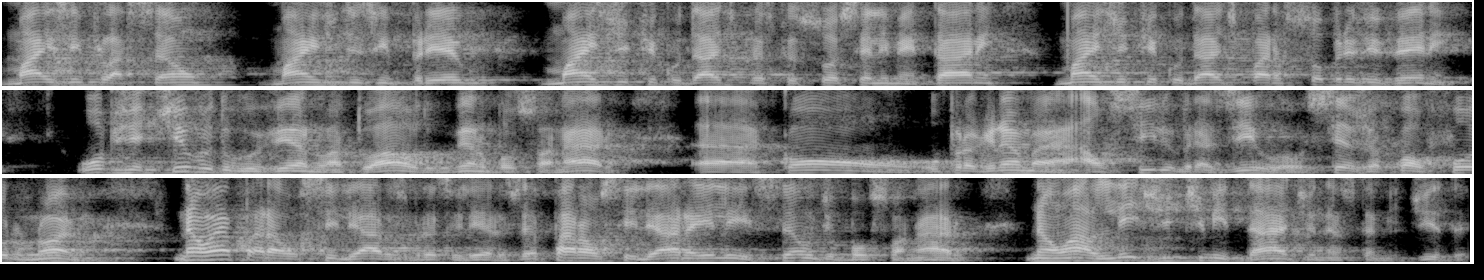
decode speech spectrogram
Mais inflação, mais desemprego, mais dificuldade para as pessoas se alimentarem, mais dificuldade para sobreviverem. O objetivo do governo atual, do governo Bolsonaro, uh, com o programa Auxílio Brasil, ou seja, qual for o nome, não é para auxiliar os brasileiros, é para auxiliar a eleição de Bolsonaro. Não há legitimidade nesta medida.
